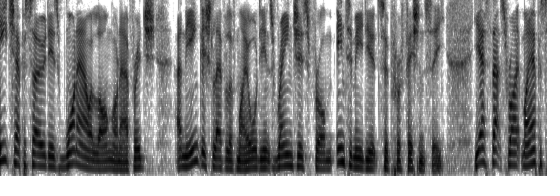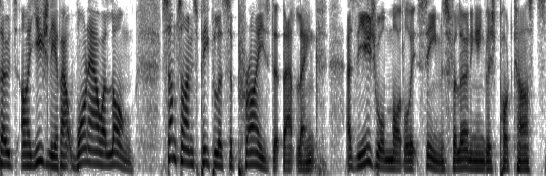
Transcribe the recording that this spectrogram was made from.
Each episode is one hour long on average, and the English level of my audience ranges from intermediate to proficiency. Yes, that's right, my episodes are usually about one hour long. Sometimes people are surprised at that length, as the usual model, it seems, for learning English podcasts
